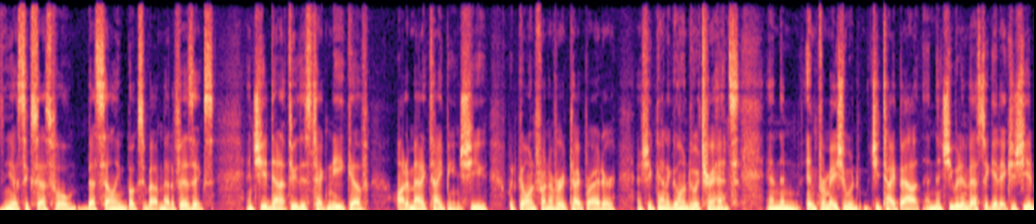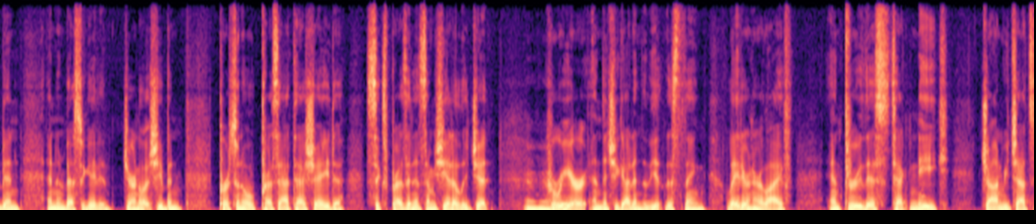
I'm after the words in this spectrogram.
you know successful best-selling books about metaphysics, and she had done it through this technique of automatic typing. She would go in front of her typewriter and she'd kind of go into a trance, and then information would she type out, and then she would investigate it because she had been an investigative journalist. She had been personal press attaché to six presidents. I mean, she had a legit mm-hmm. career, and then she got into the, this thing later in her life, and through this technique. John reach out,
